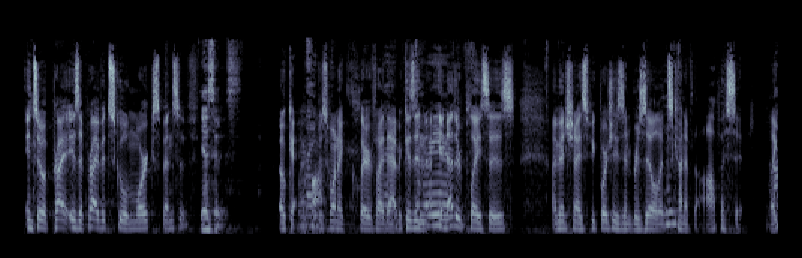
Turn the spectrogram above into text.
And so, a pri- is a private school more expensive? Yes, it is. Okay, By I just want to clarify that because in in other places, I mentioned I speak Portuguese in Brazil. It's kind of the opposite. Like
